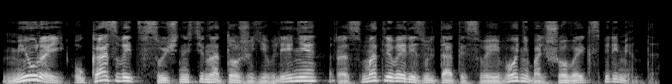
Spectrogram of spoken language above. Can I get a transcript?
Мюррей указывает в сущности на то же явление, рассматривая результаты своего небольшого эксперимента.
